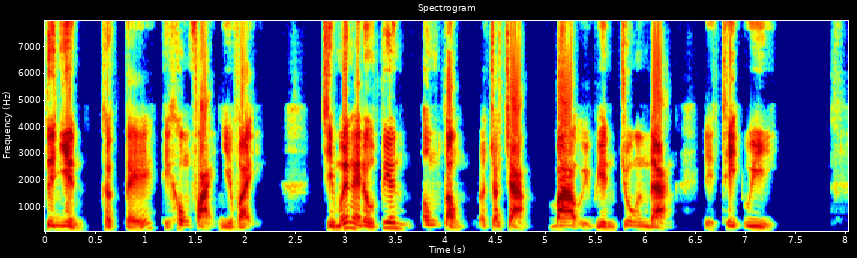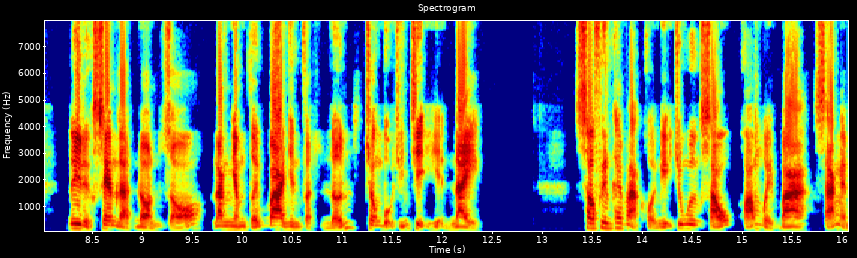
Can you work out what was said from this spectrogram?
Tuy nhiên thực tế thì không phải như vậy. Chỉ mới ngày đầu tiên, ông Tổng đã cho chạm ba ủy viên Trung ương Đảng để thị uy. Đây được xem là đòn gió đang nhắm tới ba nhân vật lớn trong Bộ Chính trị hiện nay. Sau phiên khai mạc Hội nghị Trung ương 6 khóa 13 sáng ngày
